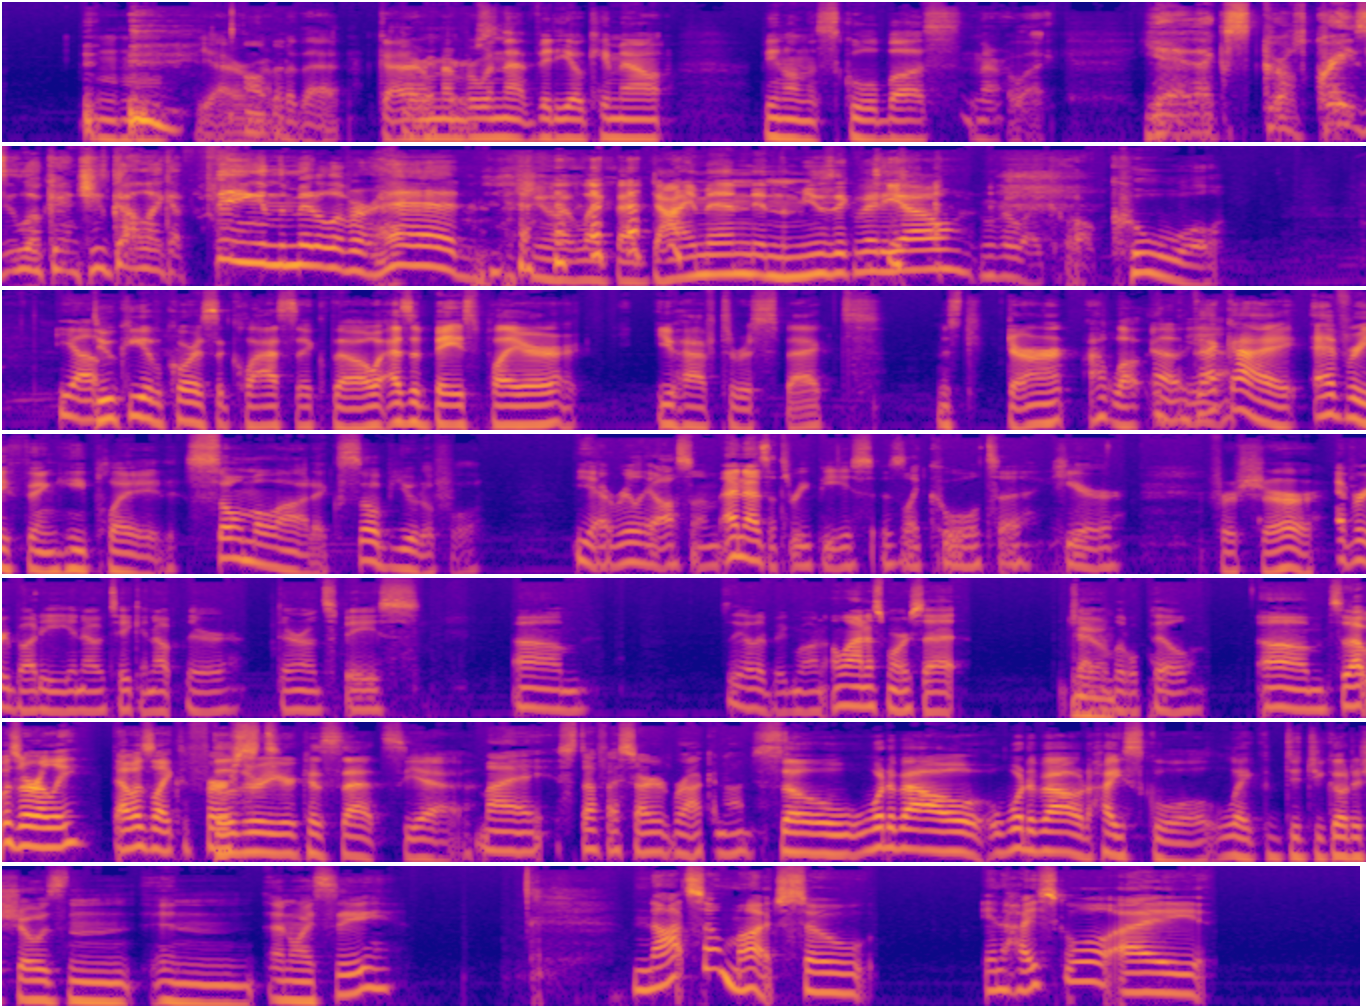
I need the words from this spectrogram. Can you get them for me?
Hmm Yeah, I remember the- that. God, I remember when that video came out, being on the school bus, and they were like, "Yeah, that girl's crazy looking. She's got like a thing in the middle of her head. She had like that diamond in the music video." And we were like, "Oh, cool." Yeah. Dookie, of course, a classic though. As a bass player, you have to respect Mr. Dirnt. I love Oh, that yeah. guy. Everything he played, so melodic, so beautiful, Yeah, really awesome. And as a three piece is like cool to hear for sure. everybody, you know, taking up their their own space. Um the other big one. Alanis Morissette, Jagged Yeah. Little Pill. Um so that was early. That was like the first Those are your cassettes, yeah. my stuff I started rocking on. So what about what about high school? Like, did you go to shows in in NYC? Not so much. So in high school, I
